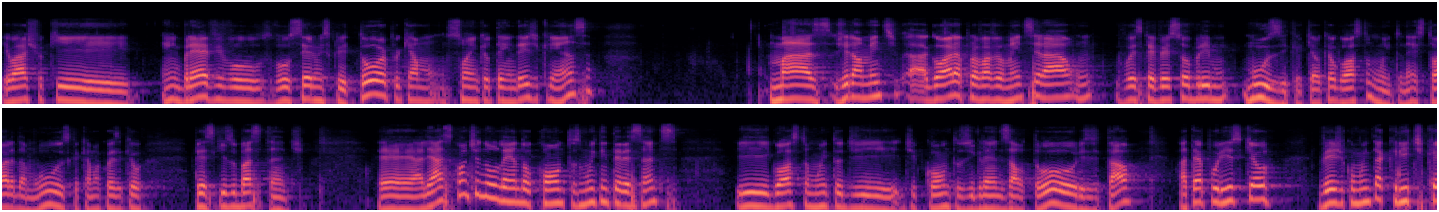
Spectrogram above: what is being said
eu acho que em breve vou, vou ser um escritor, porque é um sonho que eu tenho desde criança. Mas geralmente agora provavelmente será um, vou escrever sobre música, que é o que eu gosto muito, né? História da música, que é uma coisa que eu pesquiso bastante. É, aliás, continuo lendo contos muito interessantes e gosto muito de, de contos de grandes autores e tal. Até por isso que eu vejo com muita crítica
